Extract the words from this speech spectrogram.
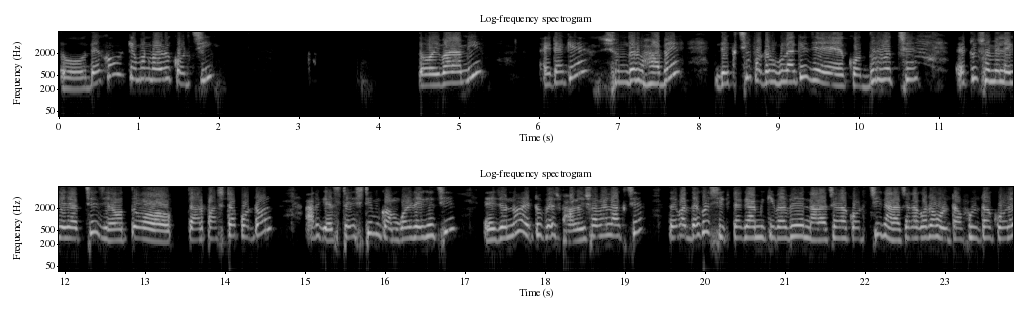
তো দেখো কেমন ভাবে করছি। তো এবার আমি এটাকে সুন্দরভাবে দেখছি পটলগুলাকে যে কদ্দূর হচ্ছে। একটু সময় লেগে যাচ্ছে, যেহেতু চার পাঁচটা পটল আর গ্যাসটা স্টিম কম করে রেখেছি। এই জন্য একটু বেশ ভালোই সময় লাগছে। তো এবার দেখো শিকটাকে আমি কীভাবে নাড়াচাড়া করছি। নাড়াচাড়া করে উল্টা ফুলটা করে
